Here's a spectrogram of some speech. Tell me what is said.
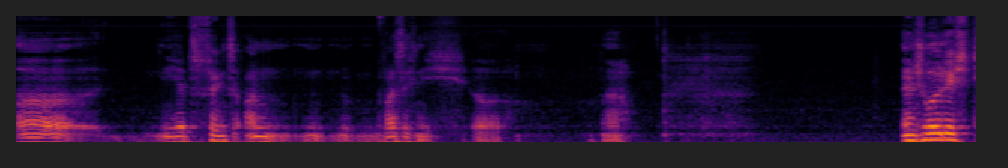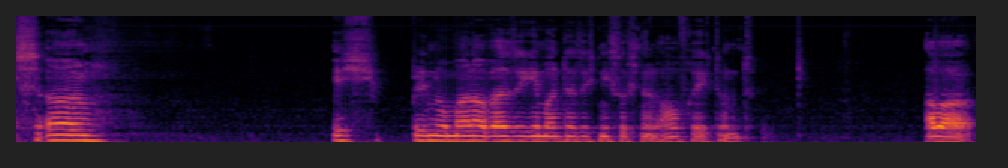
äh, jetzt fängt es an, weiß ich nicht, äh, ja. entschuldigt, äh, ich bin normalerweise jemand, der sich nicht so schnell aufregt und aber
